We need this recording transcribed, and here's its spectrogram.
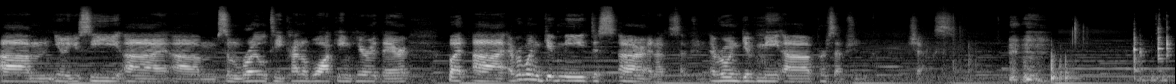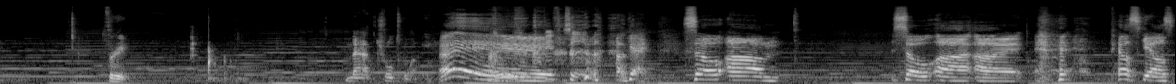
Um, you know, you see uh, um, some royalty kind of walking here or there. But uh, everyone give me, dis- uh, not deception, everyone give me uh, perception checks. Three. Natural 20. Hey! 15. okay, so, um, so, uh, uh, Pale Scales,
